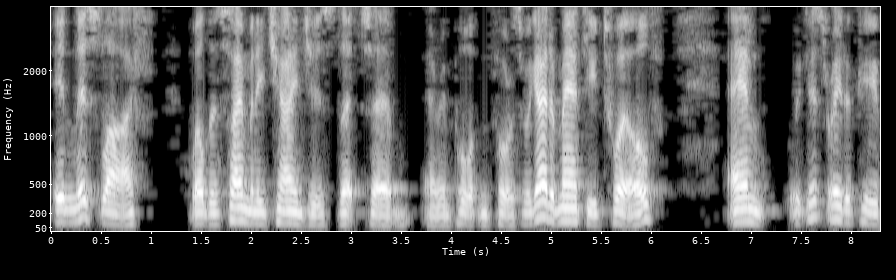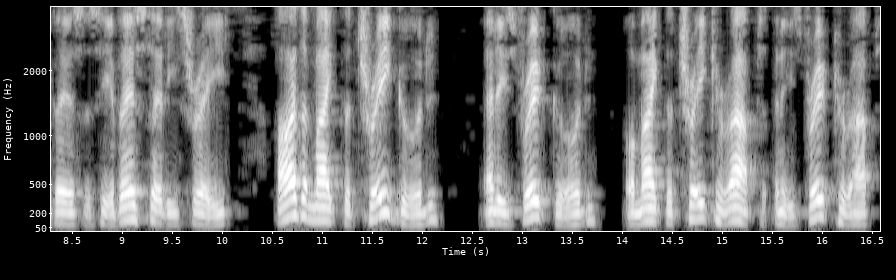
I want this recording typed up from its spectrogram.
in this life, well, there's so many changes that um, are important for us. We go to Matthew 12 and we just read a few verses here. Verse 33, either make the tree good and his fruit good, or make the tree corrupt and his fruit corrupt,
